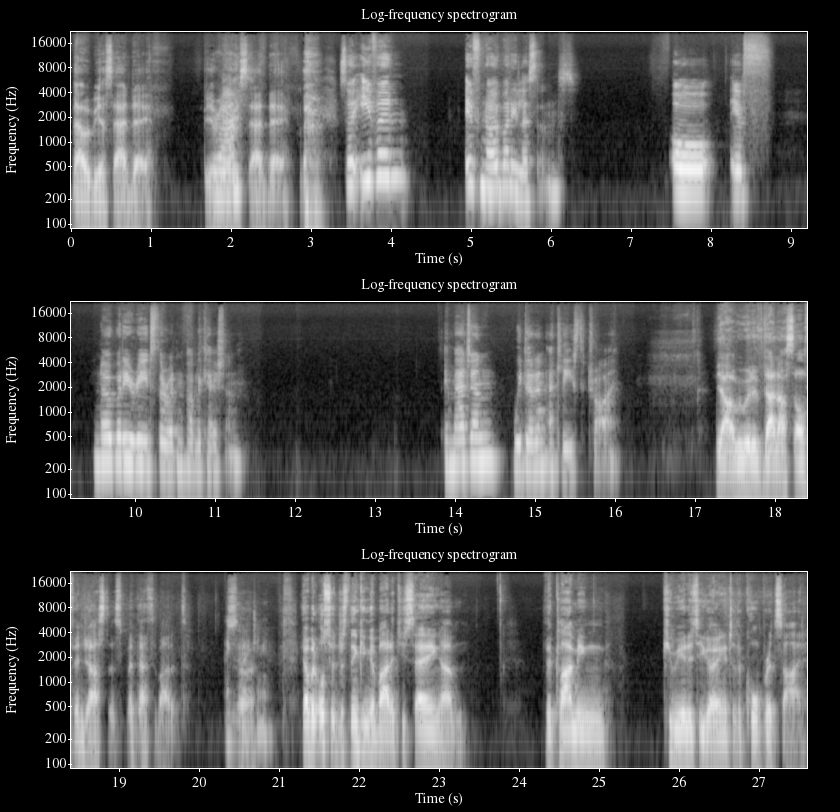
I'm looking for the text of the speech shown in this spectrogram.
that would be a sad day. Be a very sad day. So even if nobody listens, or if nobody reads the written publication, imagine we didn't at least try. yeah, we would have done ourselves injustice, but that's about it. So- Exactly. Yeah, but also just thinking about it, you're saying um, the climbing community going into the corporate side.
